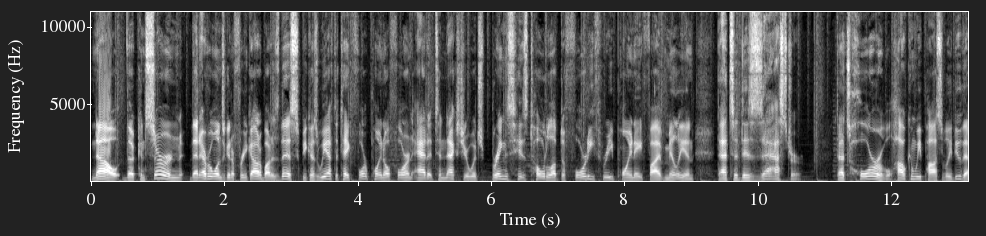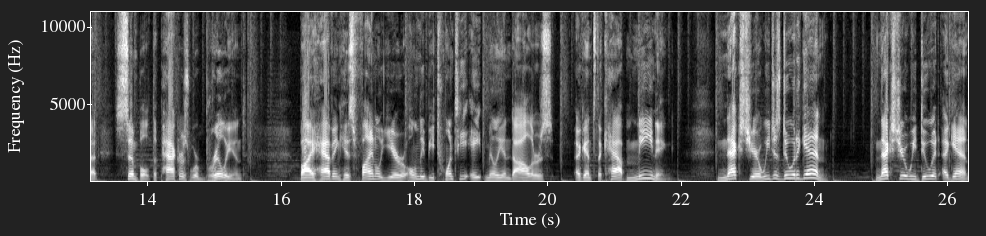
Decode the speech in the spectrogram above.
Now, the concern that everyone's going to freak out about is this because we have to take 4.04 and add it to next year, which brings his total up to 43.85 million. That's a disaster. That's horrible. How can we possibly do that? Simple. The Packers were brilliant by having his final year only be $28 million against the cap, meaning next year we just do it again. Next year we do it again.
